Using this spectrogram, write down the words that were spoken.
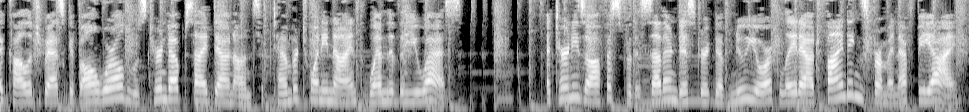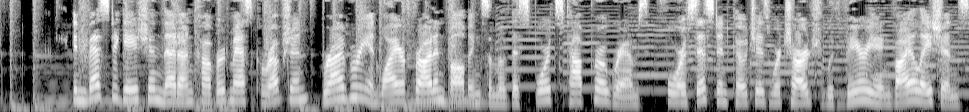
The college basketball world was turned upside down on September 29 when the, the U.S. Attorney's Office for the Southern District of New York laid out findings from an FBI investigation that uncovered mass corruption, bribery and wire fraud involving some of the sport's top programs. Four assistant coaches were charged with varying violations.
